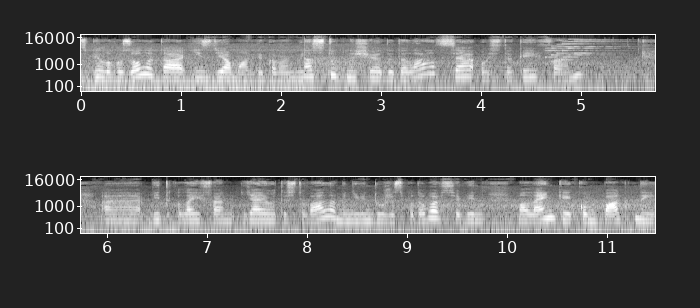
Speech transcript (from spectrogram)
з білого золота із діамантиками. Наступне, що я додала, це ось такий фен від Layfen. Я його тестувала, мені він дуже сподобався. Він маленький, компактний.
